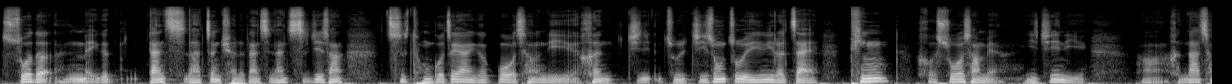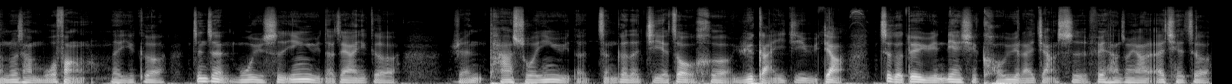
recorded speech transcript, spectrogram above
说的每个单词它正确的单词，但实际上只通过这样一个过程，你很集注集中注意力的在听和说上面，以及你啊很大程度上模仿了一个真正母语是英语的这样一个。人他说英语的整个的节奏和语感以及语调，这个对于练习口语来讲是非常重要的，而且这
